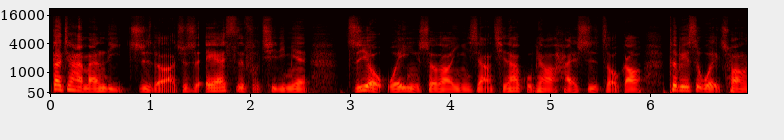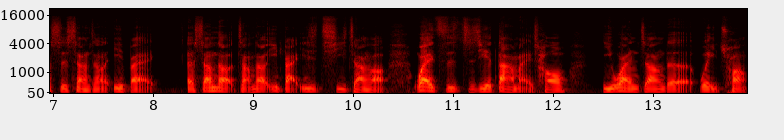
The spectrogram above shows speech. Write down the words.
大家还蛮理智的啊。就是 AI 伺服器里面只有伟影受到影响，其他股票还是走高，特别是伟创是上涨了一百呃上到涨到一百一十七张啊，外资直接大买超。一万张的伟创，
